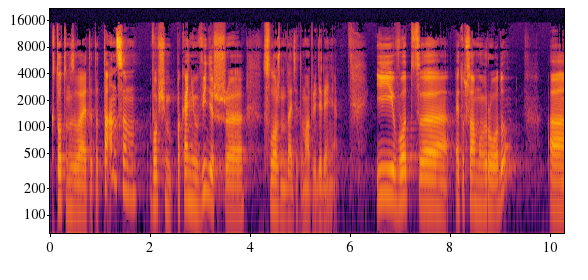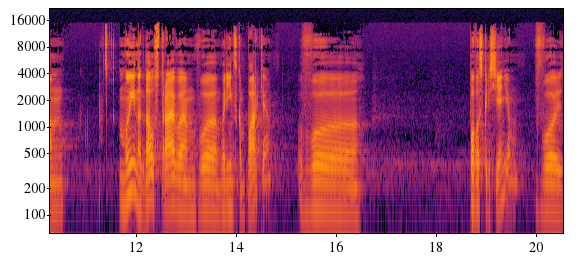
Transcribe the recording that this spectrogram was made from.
кто-то называет это танцем. В общем, пока не увидишь, э, сложно дать этому определение. И вот э, эту самую роду мы иногда устраиваем в Мариинском парке в... по воскресеньям в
